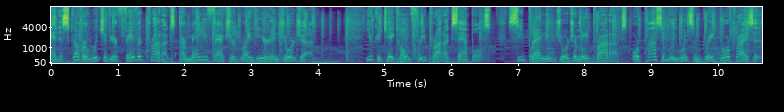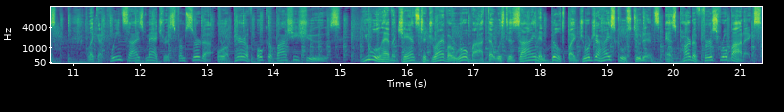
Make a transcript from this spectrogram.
and discover which of your favorite products are manufactured right here in Georgia. You could take home free product samples, see brand new Georgia made products, or possibly win some great door prizes, like a queen size mattress from Serta or a pair of Okabashi shoes. You will have a chance to drive a robot that was designed and built by Georgia high school students as part of FIRST Robotics.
